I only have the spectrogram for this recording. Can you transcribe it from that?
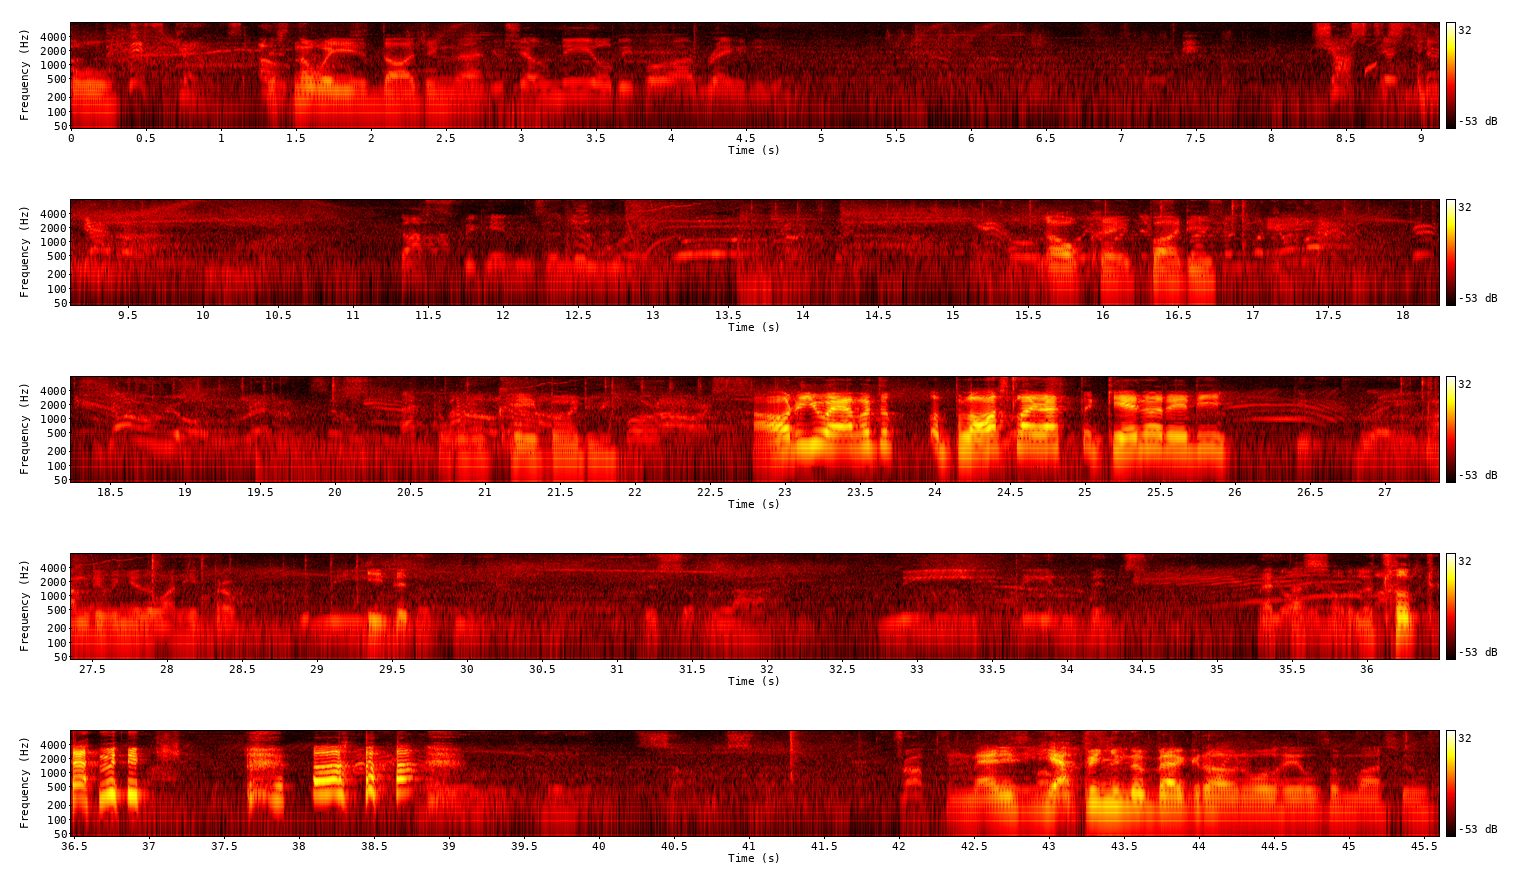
over. There's no way he's dodging that. Justice together. Thus begins a new world. Okay, buddy. Okay, buddy. How do you ever do a blast like that again already? I'm giving you the one hit, bro. Eat it. That does so little damage. Man is yapping in the background. All hail Zamasu.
